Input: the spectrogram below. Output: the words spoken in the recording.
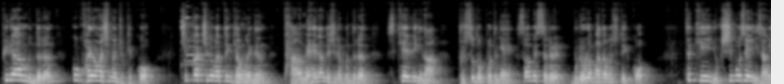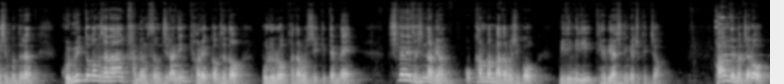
필요한 분들은 꼭 활용하시면 좋겠고 치과 치료 같은 경우에는 다음에 해당되시는 분들은 스케일링이나 불소도포 등의 서비스를 무료로 받아볼 수도 있고 특히 65세 이상이신 분들은 골밀도 검사나 감염성 질환인 결핵 검사도 무료로 받아볼 수 있기 때문에 시간이 되신다면 꼭 한번 받아보시고 미리미리 대비하시는 게 좋겠죠. 다음 네 번째로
